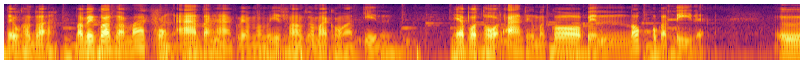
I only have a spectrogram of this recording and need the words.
แต่ความสามันเป็นความสามารถของอาร์ต่างหากเลยมันไม่ใช่ความสามารถของอาจิน เนี่ยพอถอดอานถึงมันก็เป็นนกปกติแหละเออ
